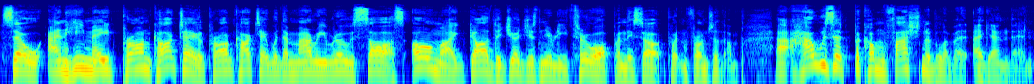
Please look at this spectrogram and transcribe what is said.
So, and he made prawn cocktail, prawn cocktail with a Marie Rose sauce. Oh my God, the judges nearly threw up when they saw it put in front of them. Uh, how has it become fashionable again then?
